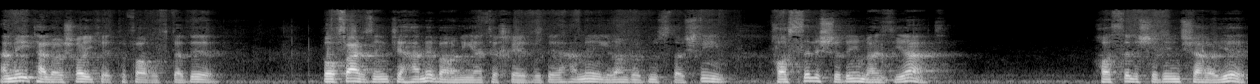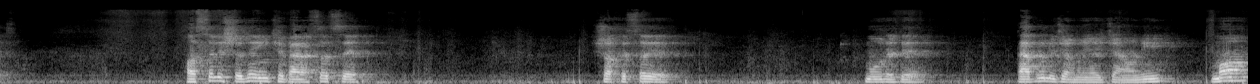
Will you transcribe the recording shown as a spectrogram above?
همه تلاش هایی که اتفاق افتاده با فرض اینکه همه با نیت خیر بوده همه ایران رو دوست داشتیم حاصلش شده این وضعیت حاصلش شده این شرایط حاصلش شده این که بر اساس شاخصای مورد قبول جامعه جهانی ما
